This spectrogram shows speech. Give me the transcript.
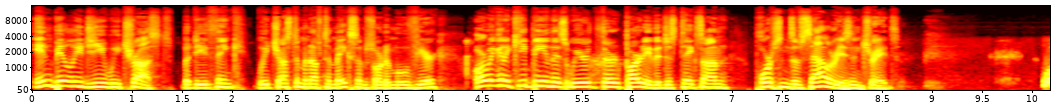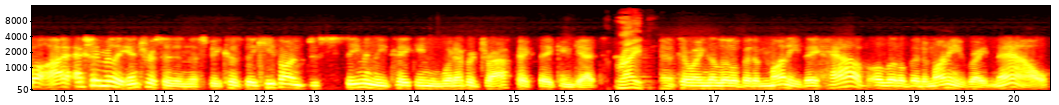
In Billy G, we trust, but do you think we trust him enough to make some sort of move here? Or are we going to keep being this weird third party that just takes on portions of salaries in trades? Well, I actually am really interested in this because they keep on just seemingly taking whatever draft pick they can get Right. and throwing a little bit of money. They have a little bit of money right now.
